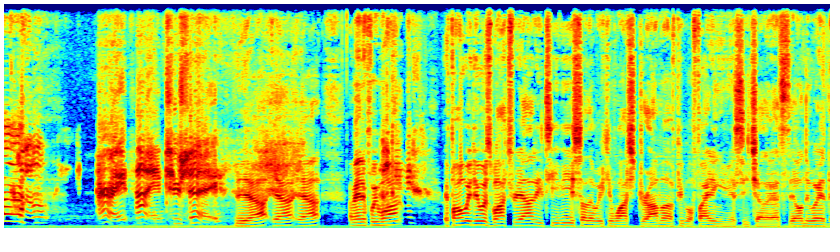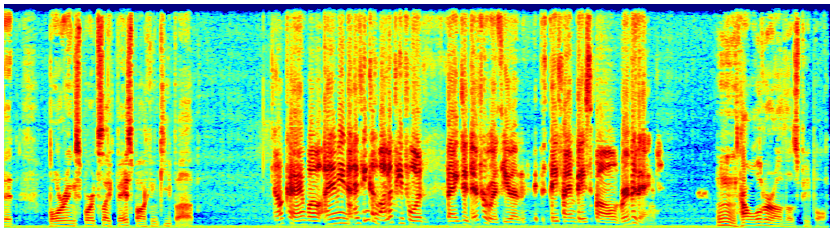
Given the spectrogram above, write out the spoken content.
all right, fine, touche. Yeah, yeah, yeah. I mean, if we want, if all we do is watch reality TV so that we can watch drama of people fighting against each other, that's the only way that boring sports like baseball can keep up. Okay, well, I mean, I think a lot of people would beg to differ with you and if they find baseball riveting. Mm, how old are all those people?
